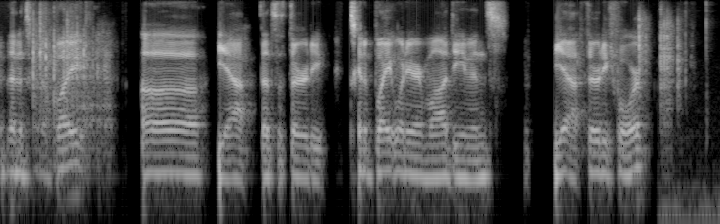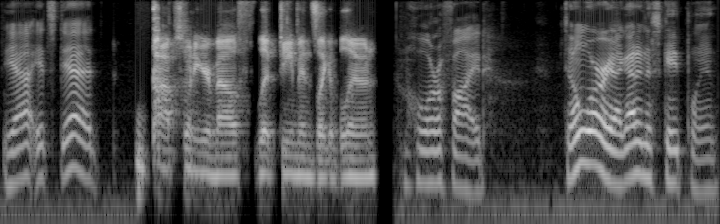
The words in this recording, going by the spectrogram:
And then it's gonna bite. Uh yeah, that's a 30. It's gonna bite one of your maw demons. Yeah, 34. Yeah, it's dead. Pops one of your mouth lip demons like a balloon. I'm horrified. Don't worry, I got an escape plan.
